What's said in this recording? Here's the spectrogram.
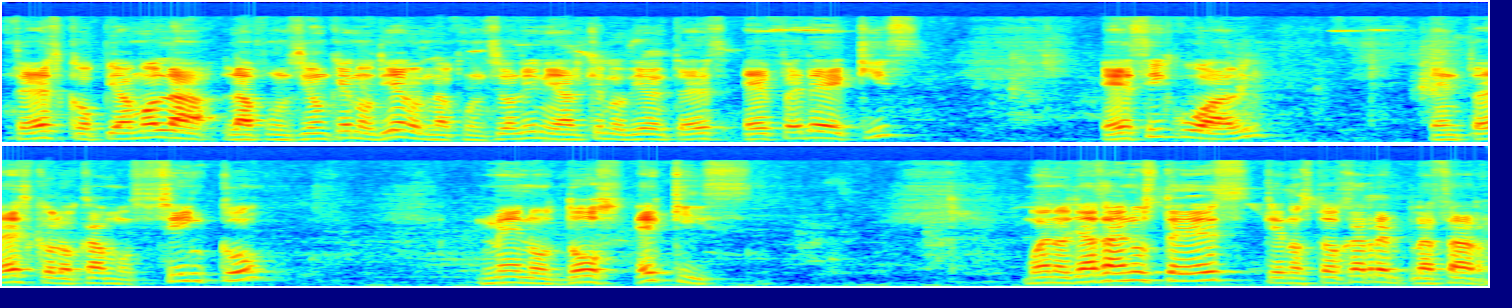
Entonces copiamos la, función que nos dieron, la función lineal que nos dieron. Entonces f de x es igual, entonces colocamos 5 menos 2x. Bueno, ya saben ustedes que nos toca reemplazar.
